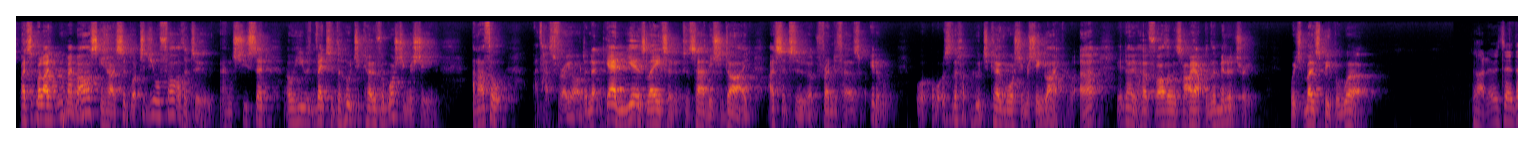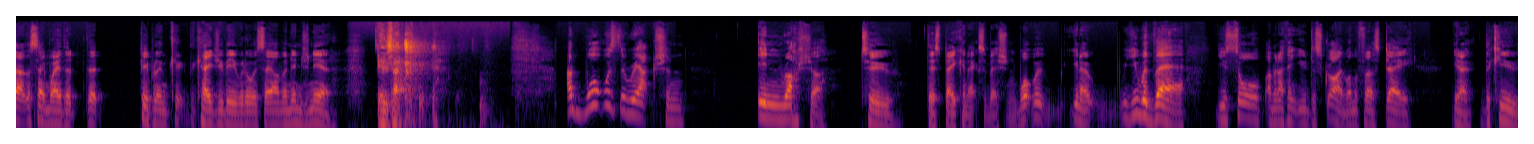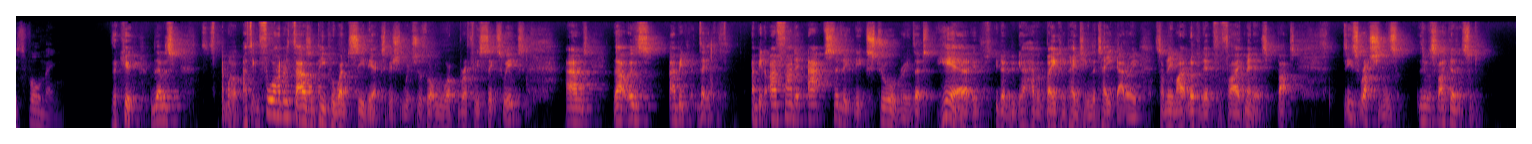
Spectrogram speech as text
I said, well, I remember asking her, I said, what did your father do? And she said, oh, he invented the Khudjakova washing machine. And I thought, oh, that's very odd. And again, years later, because sadly she died, I said to a friend of hers, you know, what was the Khudjakova washing machine like? Uh, you know, her father was high up in the military, which most people were. Right, it was that the same way that, that people in the KGB would always say, I'm an engineer. Exactly. And what was the reaction in Russia to this Bacon exhibition? What were you know? You were there. You saw. I mean, I think you describe on the first day, you know, the queues forming. The queue. There was well, I think four hundred thousand people went to see the exhibition, which was on what, roughly six weeks, and that was. I mean. They, I mean, I found it absolutely extraordinary that here, if you know, you have a Bacon painting in the Tate Gallery, somebody might look at it for five minutes, but these Russians, there was like a sort of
